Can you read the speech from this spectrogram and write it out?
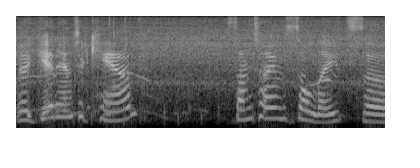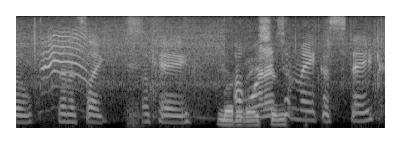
I get into camp sometimes so late, so then it's like, okay. Motivation. I wanted to make a steak,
